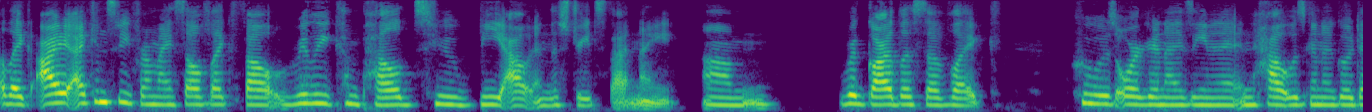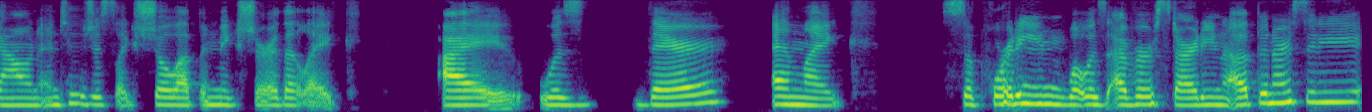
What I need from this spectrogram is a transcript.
like I, I can speak for myself like felt really compelled to be out in the streets that night. Um regardless of like who was organizing it and how it was going to go down and to just like show up and make sure that like i was there and like supporting what was ever starting up in our city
